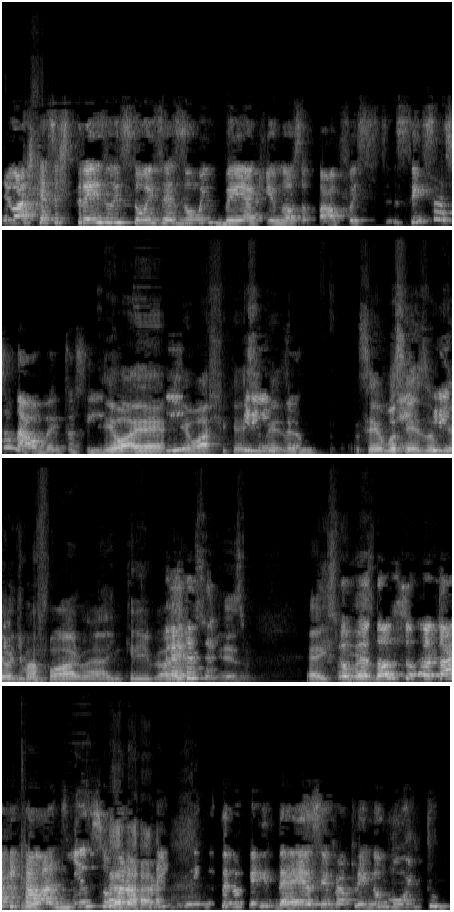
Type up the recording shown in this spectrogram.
eu acho que essas três lições resumem bem aqui o nosso papo. Foi sensacional, Beto. Assim, eu é, eu acho que é isso mesmo. Você, você resumiu de uma forma incrível. Eu acho que é isso mesmo. É isso eu, mesmo. Eu tô, eu tô aqui caladinha, super aprendendo, você não tem ideia, eu sempre aprendo muito.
